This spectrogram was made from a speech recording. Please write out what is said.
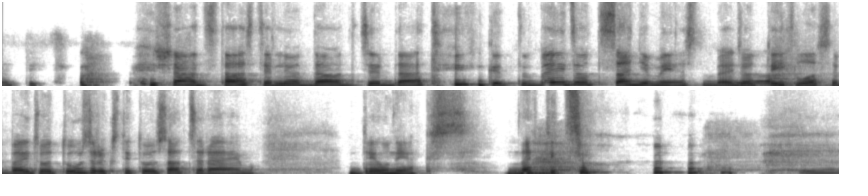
neticu. Šādi stāsti ir ļoti daudz dzirdēti, ka tu beidzot saņemies, tu beidzot jā. izlasi, beidzot uzraksti tos atcerējumu. Divnieks, neticu. jā.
